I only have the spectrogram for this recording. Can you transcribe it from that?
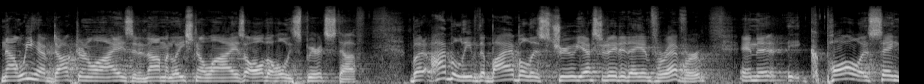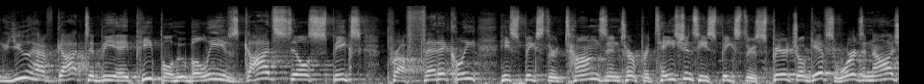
Now, we have doctrinalized and denominationalized all the Holy Spirit stuff. But I believe the Bible is true yesterday, today, and forever. And that Paul is saying you have got to be a people who believes God still speaks prophetically. He speaks through tongues interpretations. He speaks through spiritual gifts, words of knowledge,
